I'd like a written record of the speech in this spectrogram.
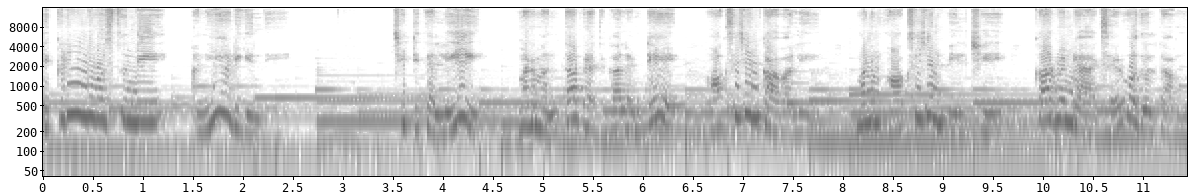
ఎక్కడి నుండి వస్తుంది? అని అడిగింది. చిట్టి తల్లి మనమంతా బ్రతకాలంటే ఆక్సిజన్ కావాలి. మనం ఆక్సిజన్ పీల్చి కార్బన్ డైఆక్సైడ్ వదులుతాము.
